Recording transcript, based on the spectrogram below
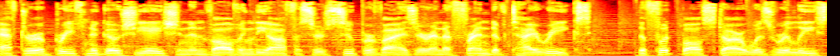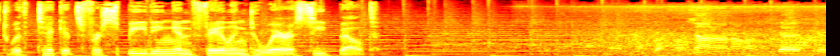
After a brief negotiation involving the officer's supervisor and a friend of Tyreek's, the football star was released with tickets for speeding and failing to wear a seatbelt. No, no, no. The, the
